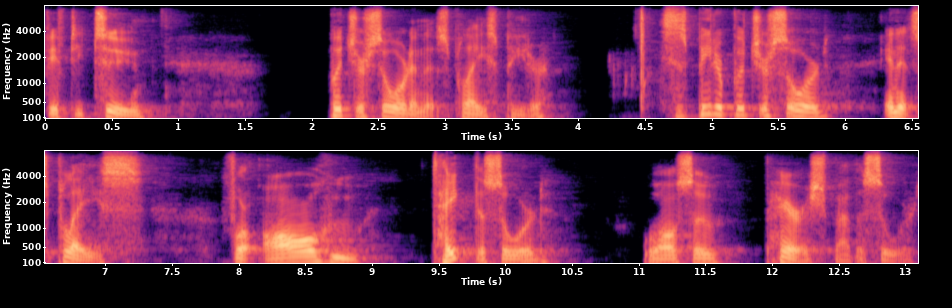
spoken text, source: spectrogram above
52. Put your sword in its place, Peter. He says, Peter, put your sword in its place, for all who take the sword will also perish by the sword.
